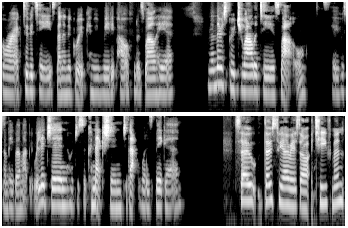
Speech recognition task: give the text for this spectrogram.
or activities done in a group can be really powerful as well here. And then there's spirituality as well. So for some people, it might be religion or just a connection to that what is bigger. So those three areas are achievement,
